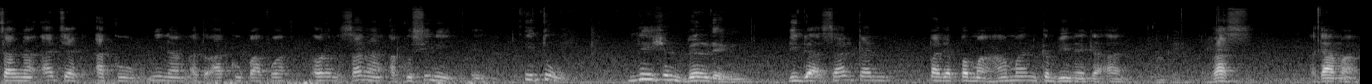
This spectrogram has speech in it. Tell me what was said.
sana Aceh, aku Minang atau aku Papua, orang sana, aku sini. Itu nation building didasarkan pada pemahaman kebinekaan Oke. ras, agama,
